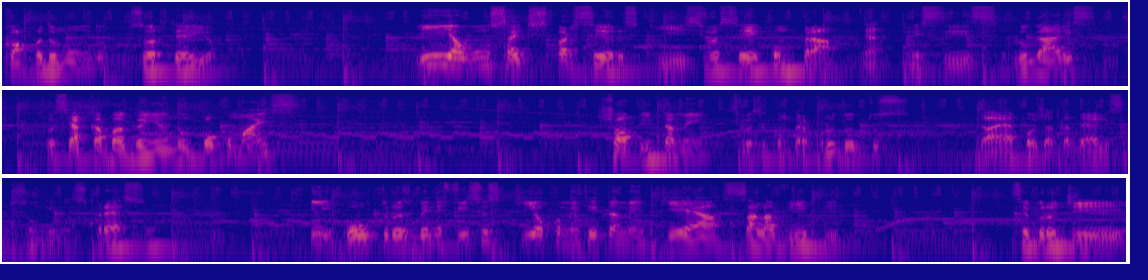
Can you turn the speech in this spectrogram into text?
Copa do Mundo, sorteio. E alguns sites parceiros que se você comprar né, nesses lugares, você acaba ganhando um pouco mais. Shopping também, se você comprar produtos da Apple, JBL, Samsung, Nespresso. E outros benefícios que eu comentei também, que é a sala VIP, seguro de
